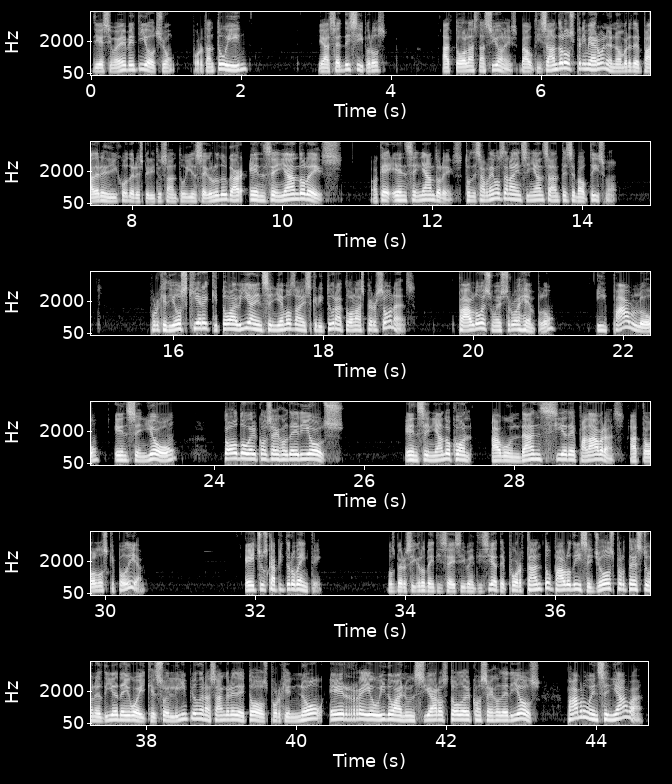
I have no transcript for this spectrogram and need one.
19 28, por tanto, id y haced discípulos a todas las naciones, bautizándolos primero en el nombre del Padre, del Hijo, del Espíritu Santo y en segundo lugar, enseñándoles. Ok, enseñándoles. Entonces hablemos de la enseñanza antes del bautismo. Porque Dios quiere que todavía enseñemos la escritura a todas las personas. Pablo es nuestro ejemplo y Pablo enseñó todo el consejo de Dios, enseñando con abundancia de palabras a todos los que podían. Hechos capítulo 20, los versículos 26 y 27. Por tanto, Pablo dice, yo os protesto en el día de hoy que soy limpio de la sangre de todos, porque no he rehuido anunciaros todo el consejo de Dios. Pablo enseñaba.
